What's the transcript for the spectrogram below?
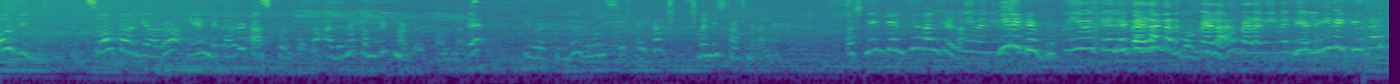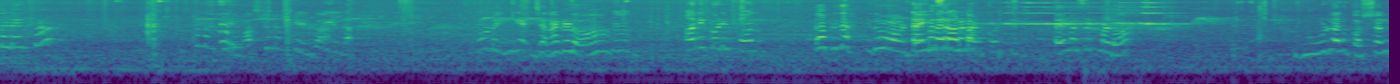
ಅವ್ರು ವಿನ್ ಸೋತವ್ರಿಗೆ ಅವರು ಏನು ಬೇಕಾದರೂ ಟಾಸ್ಕ್ ಕೊಡ್ಬೋದು. ಅದನ್ನು ಕಂಪ್ಲೀಟ್ ಮಾಡಬೇಕು ಅನ್ನೋದೇ ಇವತ್ತಿಂದು ರೂಲ್ಸ್ ಆಯಿತಾ? ಬನ್ನಿ ಸ್ಟಾರ್ಟ್ ಮಾಡೋಣ. ಫಸ್ಟ್ ನೀನು ಕೇಳ್ತೀವಿ ನಾನು ಕೇಳ? ನೀವೇ ಕೇಳ್ಬಿಡು. ನೀವೇ ಕೇಳಿ ಬೇಡ ನನಗೆ ಬೇಡ ಬೇಡ ನೀವೇ ಕೇಳಿ. ನೀವೇ ಕೇಳಿ ಅಂತ? ಅಷ್ಟು ನಾನು ಕೇಳ್ವಾ? ಇಲ್ಲ. ನೋಡು ಹಿಂಗೆ ಜನಗಳು. ಅವನಿಗೆ ಕೊಡಿ ಫೋನ್ ಪ್ರೀತಾ, ಇದು ಟೈಮರ್ ಆನ್ ಮಾಡ್ಕೊಡ್ತೀನಿ ಟೈಮರ್ ಸೆಟ್ ಮಾಡು ಇವಳು ನನ್ನ ಕ್ವಶನ್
